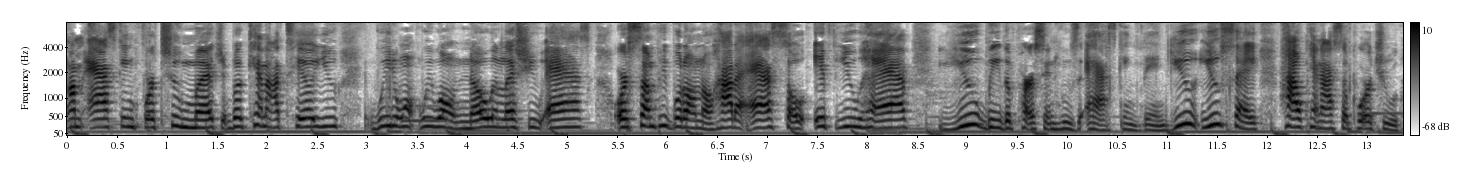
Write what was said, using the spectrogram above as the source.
I'm asking for too much. But can I tell you, we don't we won't know unless you ask. Or some people don't know how to ask. So if you have, you be the person who's asking. Then you you say, how can I support you,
